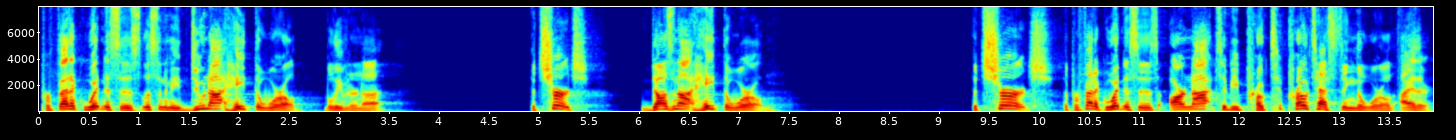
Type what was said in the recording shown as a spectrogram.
Prophetic witnesses, listen to me, do not hate the world, believe it or not. The church does not hate the world. The church, the prophetic witnesses, are not to be protesting the world either.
